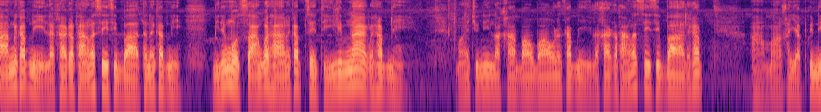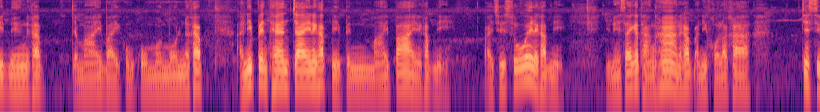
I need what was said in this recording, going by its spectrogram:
3นะครับนี่ราคากระถางละ 40 บาทเท่านั้นครับนี่มีทั้งหมด 3 กระถางนะครับเศรษฐีริมนาคนะครับนี่ไม้ชุดนี้ราคาเบาๆเลยครับนี่ราคากระถางละ 40 บาทนะครับอ่ามาขยับขึ้นนิดนึงนะครับ จะไม้ใบกลมๆมนๆนะครับ อันนี้เป็นแทนใจนะครับนี่เป็นไม้ป้ายนะครับนี่ป้ายสวยๆเลยครับนี่ อยู่ในไซส์กระถาง5นะครับ อันนี้ขอราคา 70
